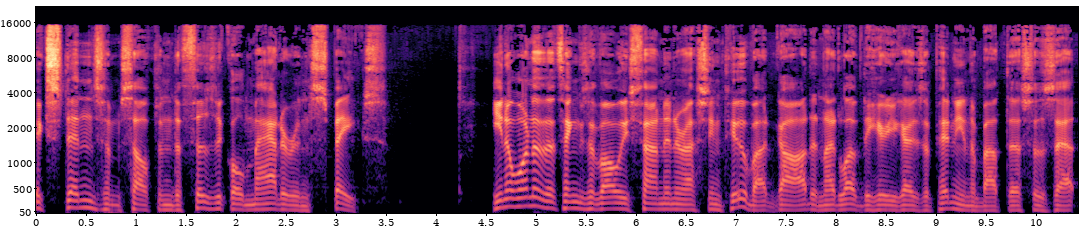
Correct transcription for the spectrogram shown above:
extends Himself into physical matter and space. You know, one of the things I've always found interesting too about God, and I'd love to hear you guys' opinion about this, is that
